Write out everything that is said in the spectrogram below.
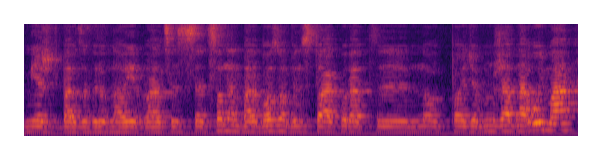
mierzyć bardzo wyrównanej w walce z Edsonem Barbozą, więc to akurat, no powiedziałbym, żadna ujma.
